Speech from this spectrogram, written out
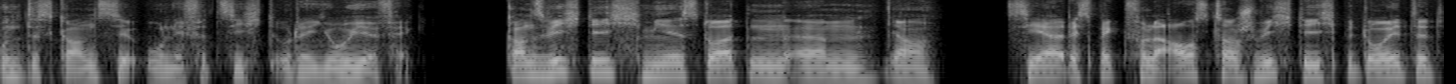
und das Ganze ohne Verzicht oder Jojo-Effekt. Ganz wichtig, mir ist dort ein ähm, ja, sehr respektvoller Austausch wichtig, bedeutet,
